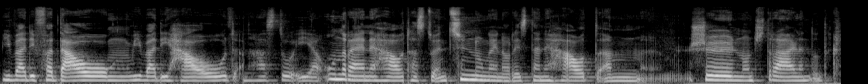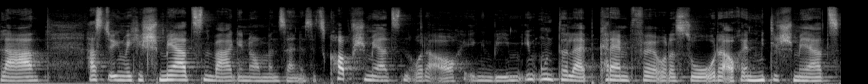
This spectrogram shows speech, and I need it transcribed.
Wie war die Verdauung? Wie war die Haut? Hast du eher unreine Haut? Hast du Entzündungen oder ist deine Haut ähm, schön und strahlend und klar? Hast du irgendwelche Schmerzen wahrgenommen, seien es jetzt Kopfschmerzen oder auch irgendwie im, im Unterleib Krämpfe oder so oder auch ein Mittelschmerz,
